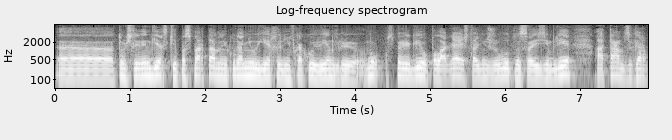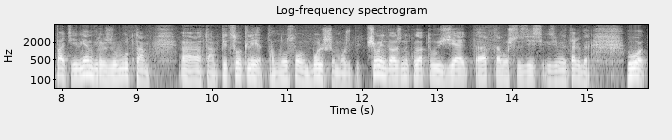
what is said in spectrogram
э, в том числе венгерские паспорта, но никуда не уехали ни в какую Венгрию, ну, справедливо полагая, что они живут на своей земле, а там Закарпатье и Венгрии живут там, э, там 500 лет, там, ну, условно, больше, может быть. Почему они должны куда-то уезжать, да, потому что здесь их земля и так далее. Вот.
